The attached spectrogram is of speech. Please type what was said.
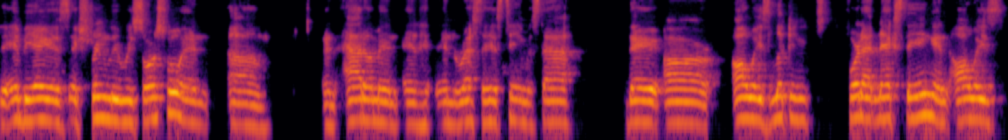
the NBA is extremely resourceful, and um, and Adam and and and the rest of his team and staff, they are always looking for that next thing and always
